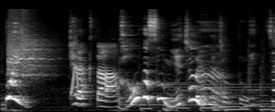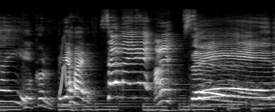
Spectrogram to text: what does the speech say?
ぽいキャラクター。顔がそう見えちゃうよね、うん。ちょっと。めっちゃいい。わかる。クリアファイル。3枚はい。目せーの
